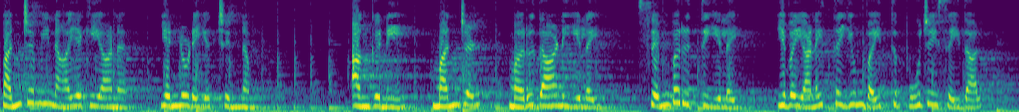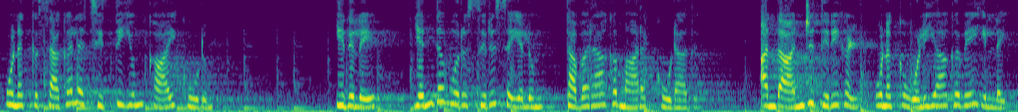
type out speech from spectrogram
பஞ்சமி நாயகியான என்னுடைய சின்னம். அங்கு நீ மஞ்சள் மருதாணி இலை செம்பருத்தி இலை இவை அனைத்தையும் வைத்து பூஜை செய்தால் உனக்கு சகல சித்தியும் காய்கூடும். இதிலே எந்த ஒரு சிறு செயலும் தவறாக மாறக்கூடாது. அந்த அஞ்சு திரிகள் உனக்கு ஒளியாகவே இல்லை.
